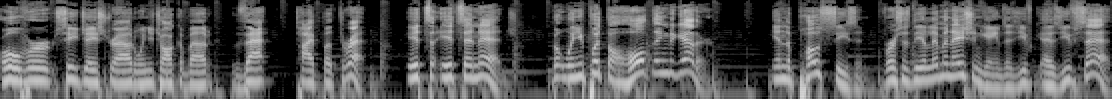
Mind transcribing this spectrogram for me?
over C.J. Stroud when you talk about that type of threat. It's it's an edge. But when you put the whole thing together in the postseason versus the elimination games, as you've as you've said,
